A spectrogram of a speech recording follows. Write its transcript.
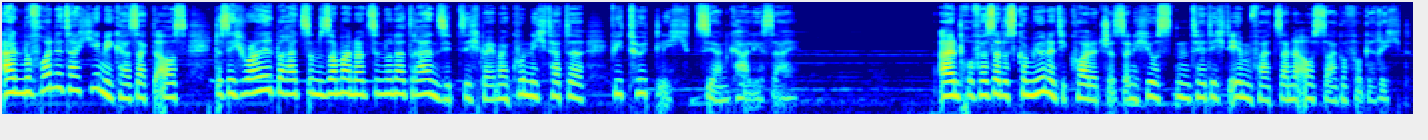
Ein befreundeter Chemiker sagt aus, dass sich Ronald bereits im Sommer 1973 bei ihm erkundigt hatte, wie tödlich Cyankali sei. Ein Professor des Community Colleges in Houston tätigt ebenfalls seine Aussage vor Gericht.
